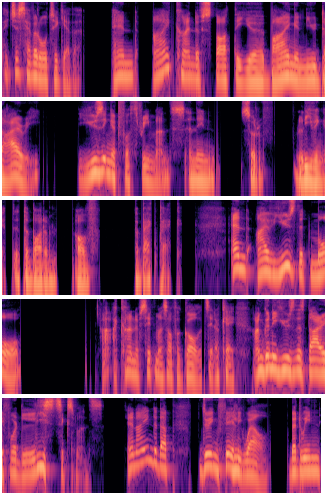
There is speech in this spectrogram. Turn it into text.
They just have it all together. And I kind of start the year buying a new diary, using it for three months, and then sort of leaving it at the bottom of a backpack. And I've used it more I kind of set myself a goal and said, okay, I'm going to use this diary for at least six months. And I ended up doing fairly well. But when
